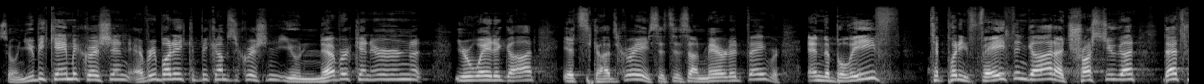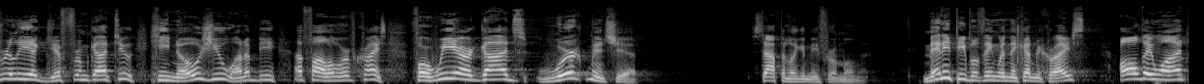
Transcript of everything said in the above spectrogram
So when you became a Christian, everybody becomes a Christian. You never can earn your way to God. It's God's grace. It's His unmerited favor. And the belief, to putting faith in God, I trust you, God, that's really a gift from God too. He knows you want to be a follower of Christ. For we are God's workmanship. Stop and look at me for a moment. Many people think when they come to Christ, all they want,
